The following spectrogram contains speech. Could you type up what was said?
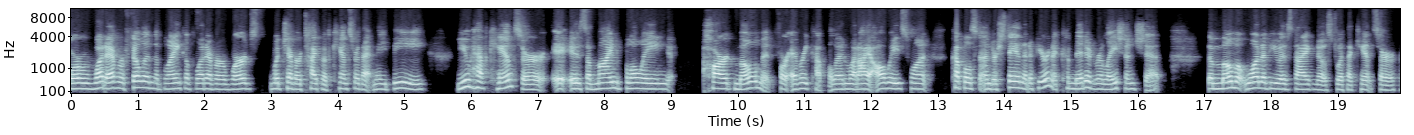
or whatever, fill in the blank of whatever words, whichever type of cancer that may be, you have cancer it is a mind blowing, hard moment for every couple. And what I always want couples to understand that if you're in a committed relationship, the moment one of you is diagnosed with a cancer,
